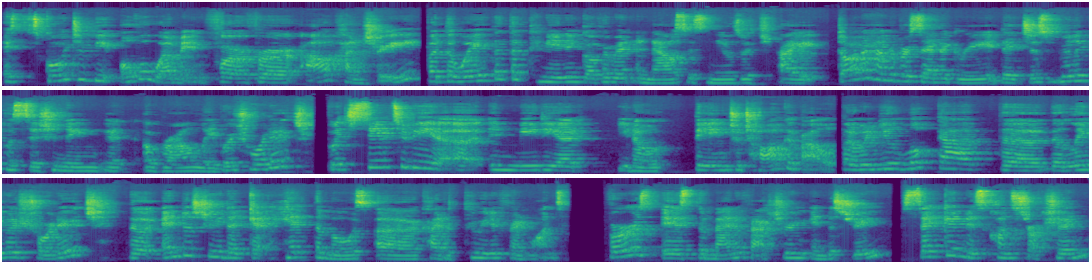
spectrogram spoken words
it's going to be overwhelming for, for our country. But the way that the Canadian government announced this news, which I don't 100% agree, they're just really positioning it around labor shortage, which seemed to be an immediate, you know, thing to talk about. But when you look at the, the labor shortage, the industry that get hit the most are kind of three different ones. First is the manufacturing industry. Second is construction.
